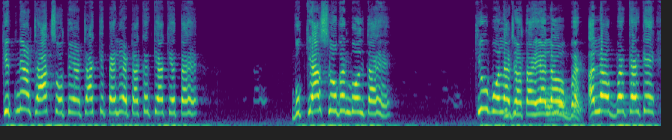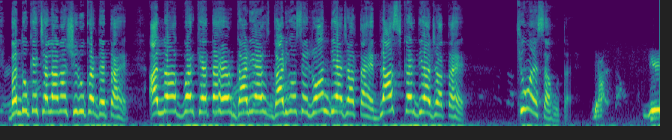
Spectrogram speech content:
کتنے اٹیکس ہوتے ہیں اٹیک کے پہلے اٹیکر کیا کہتا ہے؟ وہ کیا سلوگن بولتا ہے؟ کیوں بولا جاتا ہے اللہ اکبر؟ اللہ اکبر کر کے بندوقیں چلانا شروع کر دیتا ہے۔ اللہ اکبر کہتا ہے اور گاڑیوں سے رون دیا جاتا ہے بلاسٹ کر دیا جاتا ہے۔ کیوں ایسا ہوتا ہے؟ یہ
